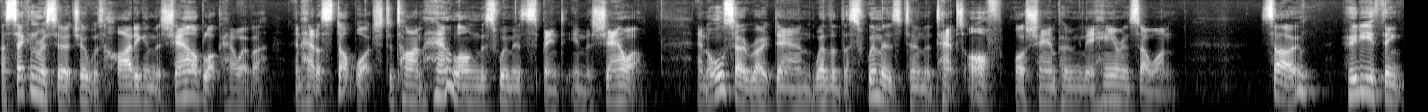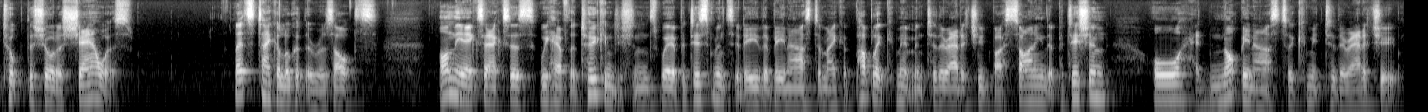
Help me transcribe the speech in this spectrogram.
A second researcher was hiding in the shower block, however, and had a stopwatch to time how long the swimmers spent in the shower, and also wrote down whether the swimmers turned the taps off while shampooing their hair and so on. So, who do you think took the shortest showers? Let's take a look at the results. On the x-axis, we have the two conditions where participants had either been asked to make a public commitment to their attitude by signing the petition or had not been asked to commit to their attitude.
